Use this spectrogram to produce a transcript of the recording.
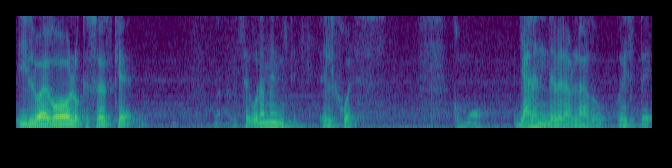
Y luego lo que sucede es que seguramente el juez, como ya le han de haber hablado, este,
